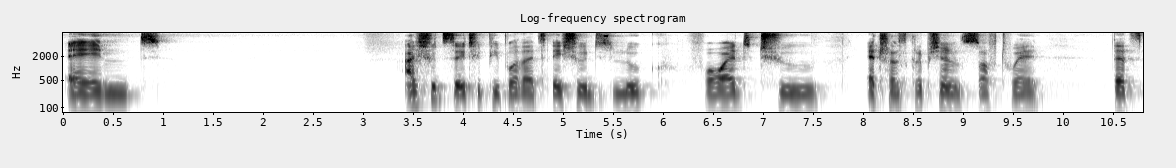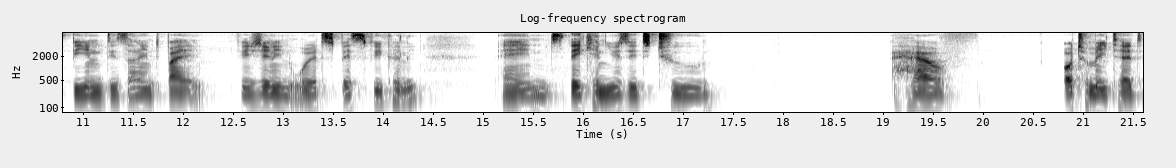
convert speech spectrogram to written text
And I should say to people that they should look forward to a transcription software that's been designed by Vision in Word specifically, and they can use it to have automated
